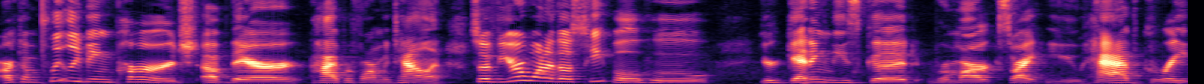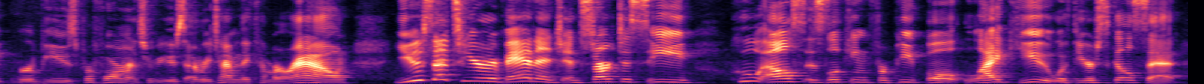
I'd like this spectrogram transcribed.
are completely being purged of their high performing talent. So if you're one of those people who you're getting these good remarks, right? You have great reviews, performance reviews every time they come around. Use that to your advantage and start to see who else is looking for people like you with your skill set.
